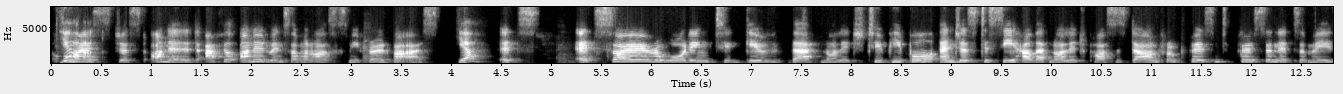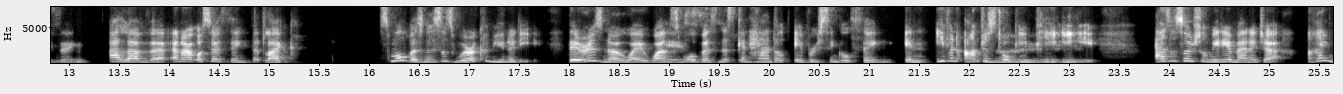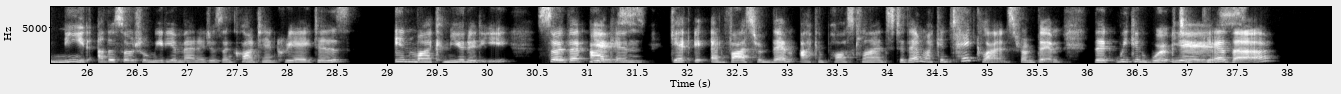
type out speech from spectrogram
Yeah. almost just honored. I feel honored when someone asks me for advice. yeah, It's it's so rewarding to give that knowledge to people and just to see how that knowledge passes down from person to person. It's amazing. I love that. And I also think that like small businesses, we're a community. There is no way one small business can handle every single thing in even I'm just talking PE. As a social media manager, I need other social media managers and content creators in my community so that I can get advice from them, I can pass clients to them, I can take clients from them, that we can work Yes. together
